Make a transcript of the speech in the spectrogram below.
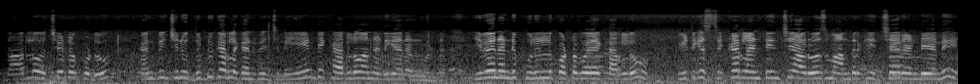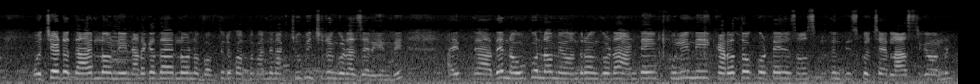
దారిలో వచ్చేటప్పుడు కనిపించిన దుడ్డు కర్రలు కనిపించినాయి. ఏంటి కర్రలు అని అడిగాను అనమాట ఇవేనండి పులులు కొట్టబోయే కర్రలు. వీటికి స్టిక్కర్లు అంటించి ఆ రోజు మా అందరికీ ఇచ్చారండి అని వచ్చేట దారిలోని నడక దారిలో ఉన్న భక్తులు కొంతమంది నాకు చూపించడం కూడా జరిగింది. అయితే అదే నవ్వుకున్నాం మేమందరం కూడా. అంటే పులిని కర్రతో కొట్టే సంస్కృతిని తీసుకొచ్చారు లాస్ట్ గవర్నమెంట్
